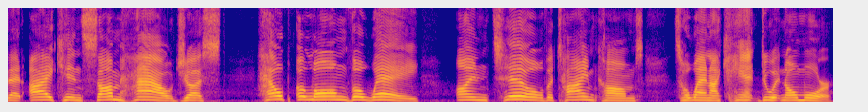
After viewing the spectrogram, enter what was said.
that I can somehow just help along the way until the time comes to when I can't do it no more.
